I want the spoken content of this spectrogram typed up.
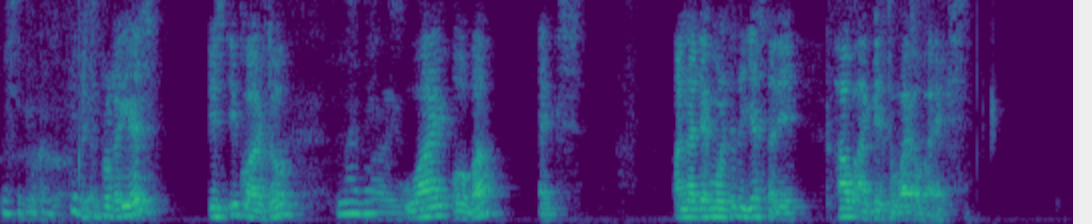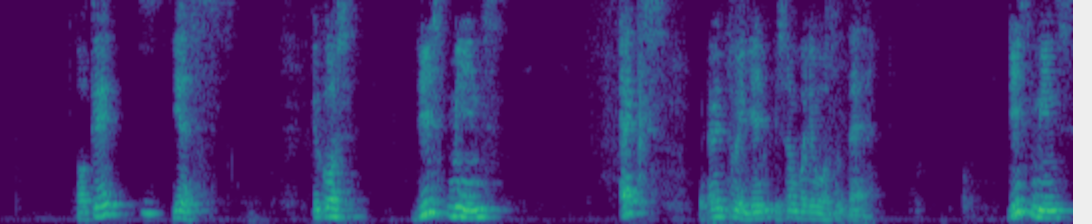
Reciprocal. reciprocal, yes, is equal to Y over x. And I demonstrated yesterday how I get to y over x. Okay? Hmm. Yes. Because this means x, let me do again if somebody wasn't there. This means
